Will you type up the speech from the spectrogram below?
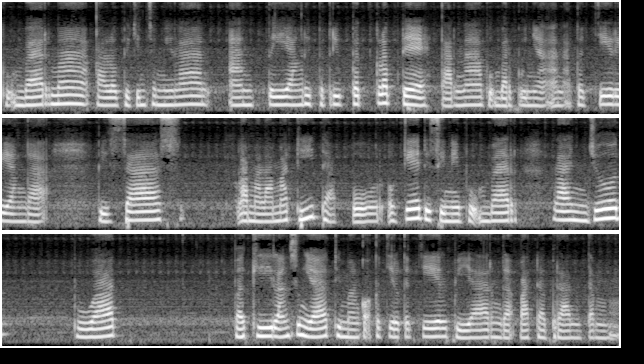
Bu Umbar mah kalau bikin cemilan anti yang ribet-ribet klub deh. Karena Bu Umbar punya anak kecil yang nggak bisa lama-lama di dapur. Oke di sini Bu Umbar lanjut buat bagi langsung ya di mangkok kecil-kecil biar nggak pada berantem.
